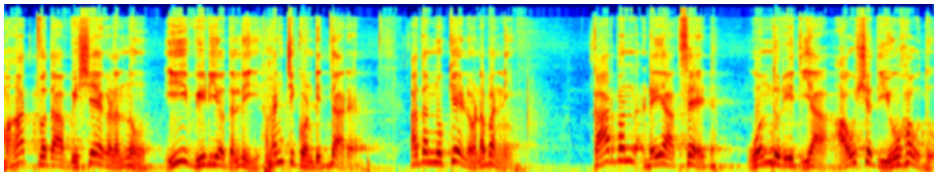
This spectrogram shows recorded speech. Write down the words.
ಮಹತ್ವದ ವಿಷಯಗಳನ್ನು ಈ ವಿಡಿಯೋದಲ್ಲಿ ಹಂಚಿಕೊಂಡಿದ್ದಾರೆ. ಅದನ್ನು ಕೇಳೋಣ ಬನ್ನಿ. ಕಾರ್ಬನ್ ಡೈಆಕ್ಸೈಡ್ ಒಂದು ರೀತಿಯ ಔಷಧಿಯೂ ಹೌದು,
